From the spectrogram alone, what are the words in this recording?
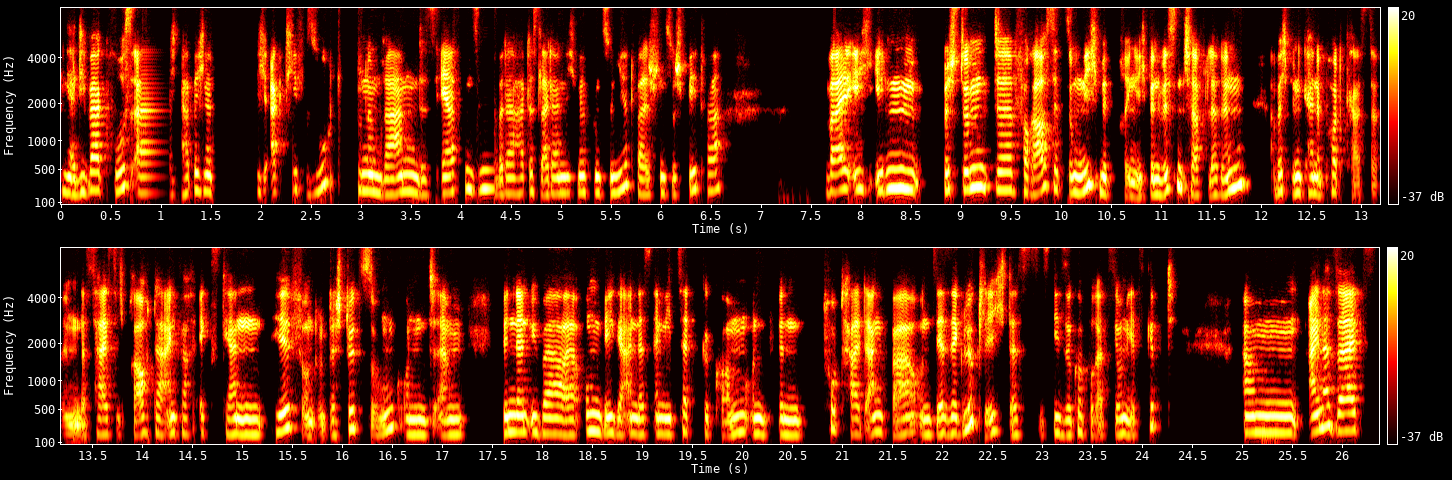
Ja, die war großartig. Habe ich natürlich aktiv versucht, schon im Rahmen des ersten, aber da hat es leider nicht mehr funktioniert, weil es schon zu spät war, weil ich eben bestimmte Voraussetzungen nicht mitbringe. Ich bin Wissenschaftlerin, aber ich bin keine Podcasterin. Das heißt, ich brauche da einfach externe Hilfe und Unterstützung und ähm, bin dann über Umwege an das MIZ gekommen und bin total dankbar und sehr, sehr glücklich, dass es diese Kooperation jetzt gibt. Ähm, einerseits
